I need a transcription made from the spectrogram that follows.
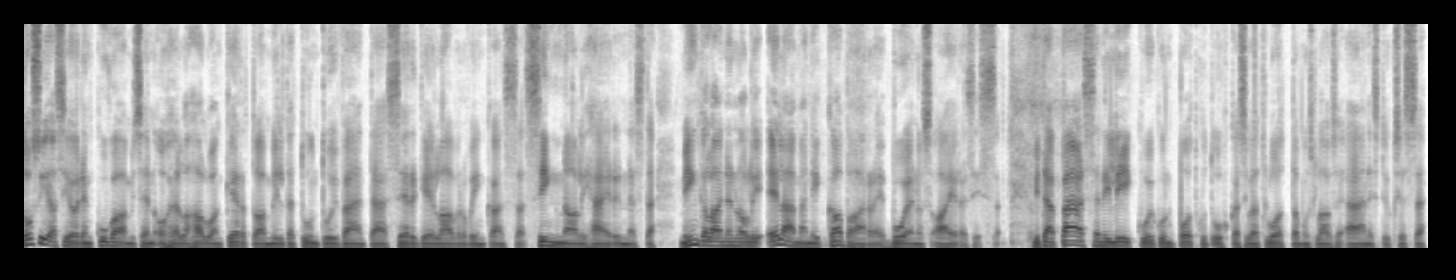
Tosiasioiden kuvaamisen ohella haluan kertoa, miltä tuntui vääntää Sergei Lavrovin kanssa signaalihäirinnästä, minkälainen oli elämäni kabare Buenos Airesissa, mitä päässäni liikkui, kun potkut uhkasivat luottamuslause äänestyksessä.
